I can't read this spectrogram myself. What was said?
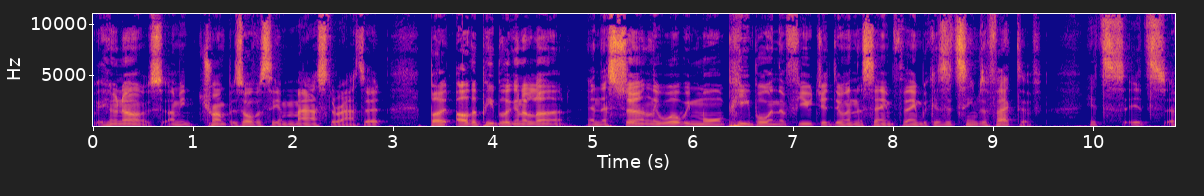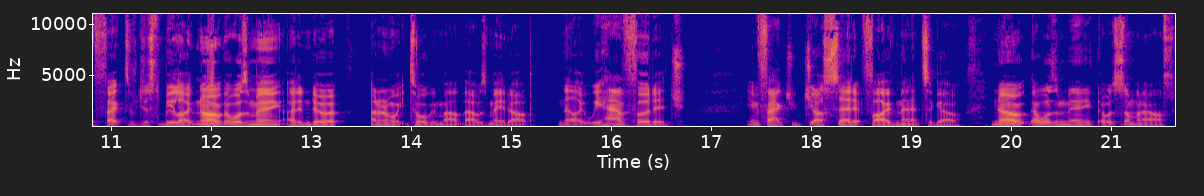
Who knows? I mean, Trump is obviously a master at it, but other people are going to learn, and there certainly will be more people in the future doing the same thing because it seems effective. It's it's effective just to be like, no, that wasn't me. I didn't do it. I don't know what you're talking about. That was made up. And they're like, we have footage. In fact, you just said it five minutes ago. No, that wasn't me. That was someone else.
